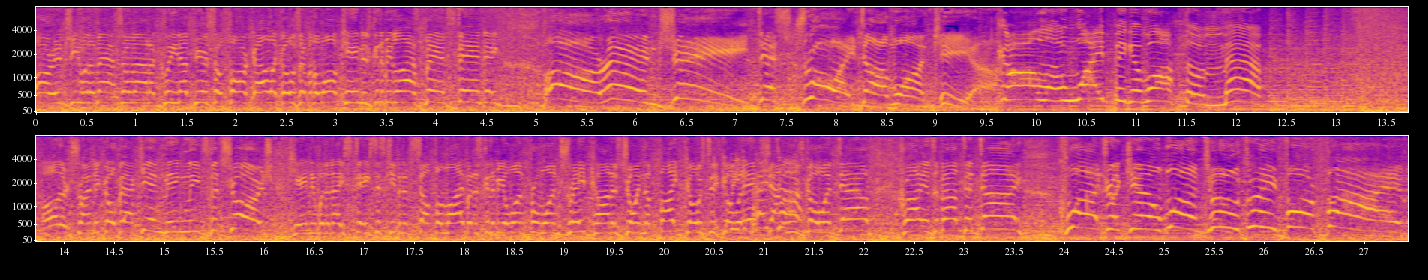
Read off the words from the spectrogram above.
RNG with a massive amount of cleanup here so far. Gala goes over the wall. Canyon's gonna be the last man standing. RNG destroy Damwon Kia. Gala wiping him off the map. Oh, they're trying to go back in. Ming leads the charge. Canyon with a nice stasis, keeping himself alive, but it's going to be a one-for-one trade. Khan has joined the fight. Ghost is going in. Shadow's going down. Cryin's about to die. Quadra kill. One, two, three, four, five.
